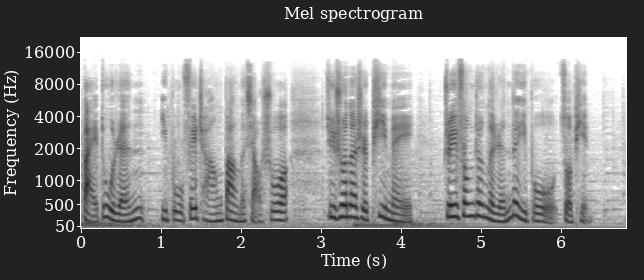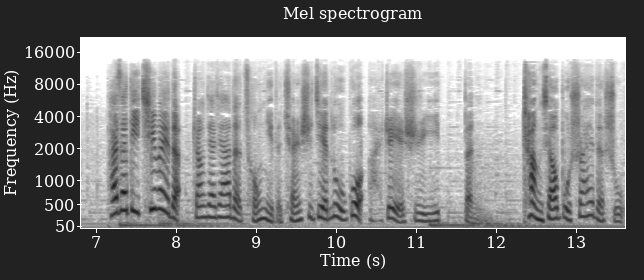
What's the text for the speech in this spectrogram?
《摆渡人》，一部非常棒的小说。据说呢是媲美《追风筝的人》的一部作品，排在第七位的张嘉佳的《从你的全世界路过》，哎，这也是一本畅销不衰的书。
